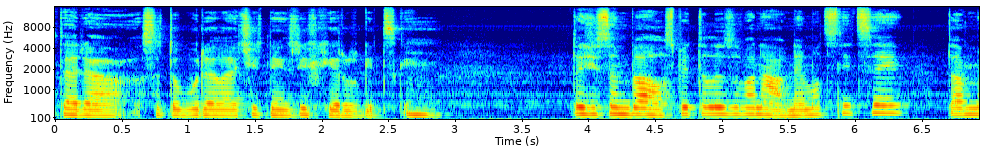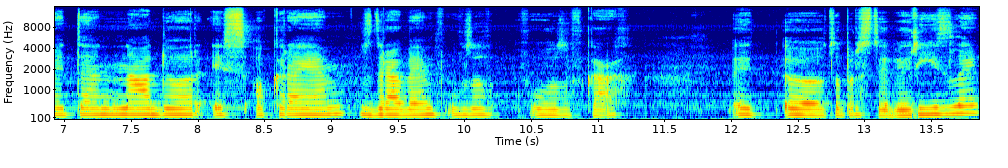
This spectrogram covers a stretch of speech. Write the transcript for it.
teda se to bude léčit nejdřív chirurgicky. Mm. Takže jsem byla hospitalizovaná v nemocnici, tam mi ten nádor i s okrajem, zdravím v, úzov, v úvozovkách, i, uh, to prostě vyřízli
